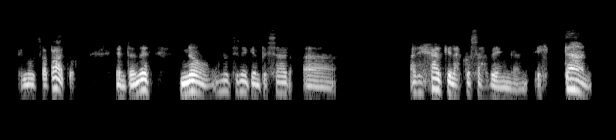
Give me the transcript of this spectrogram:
en un zapato? ¿Entendés? No, uno tiene que empezar a, a dejar que las cosas vengan. Están,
